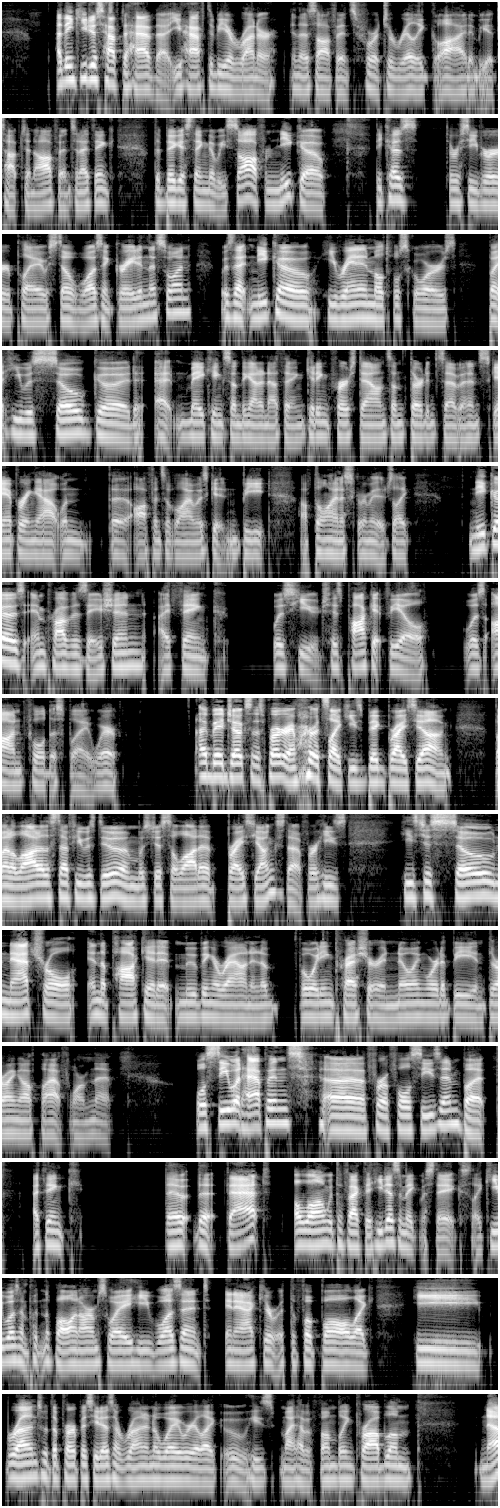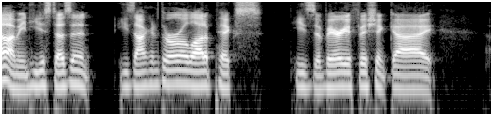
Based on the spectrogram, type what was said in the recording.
I think you just have to have that. You have to be a runner in this offense for it to really glide and be a top 10 offense. And I think the biggest thing that we saw from Nico, because the receiver play still wasn't great in this one, was that Nico, he ran in multiple scores, but he was so good at making something out of nothing, getting first downs on third and seven and scampering out when the offensive line was getting beat off the line of scrimmage. Like Nico's improvisation, I think, was huge. His pocket feel was on full display. Where I made jokes in this program where it's like he's big Bryce Young, but a lot of the stuff he was doing was just a lot of Bryce Young stuff where he's he's just so natural in the pocket at moving around and avoiding pressure and knowing where to be and throwing off platform that we'll see what happens uh, for a full season, but I think that that that along with the fact that he doesn't make mistakes, like he wasn't putting the ball in arm's way, he wasn't inaccurate with the football, like he runs with a purpose. He doesn't run in a way where you're like, ooh, he's might have a fumbling problem. No, I mean he just doesn't. He's not going to throw a lot of picks. He's a very efficient guy.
